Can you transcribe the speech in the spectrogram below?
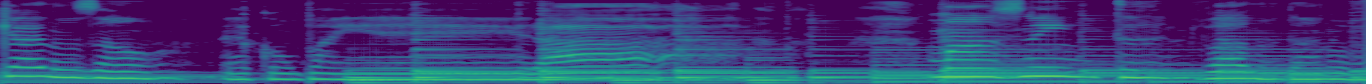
Que a ilusão é companheira, mas no intervalo da novela.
